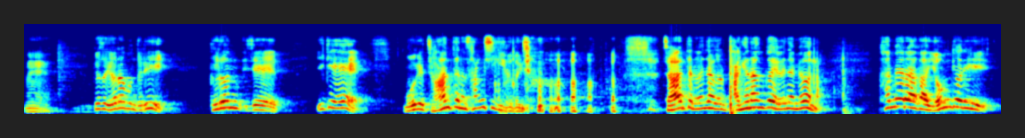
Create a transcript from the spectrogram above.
네. 그래서 여러분들이 그런 이제 이게 뭐 이게 저한테는 상식이거든요. 저한테는 왜냐면 당연한 거예요. 왜냐면 카메라가 연결이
